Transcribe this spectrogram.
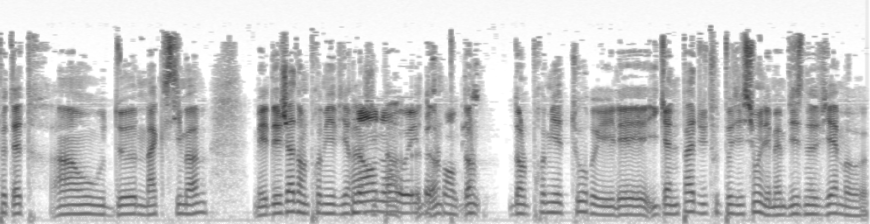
peut-être un ou deux maximum. Mais déjà dans le premier virage, non, non, oui, dans, dans, le premier tour, il est, il gagne pas du tout de position. Il est même 19e au,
